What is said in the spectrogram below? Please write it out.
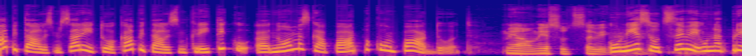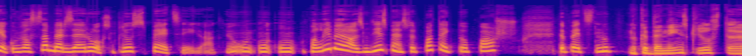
kapitālisms arī to kapitālismu kritiku nomazgā, pārpako un pārdod. Jā, un iesūdz sevi. Un iesūdz sevi, un ar prieku, un vēl saberzē rokas, un kļūst spēcīgāk. Un, un, un par liberālismu iespējams var pateikt to pašu. Tāpēc, nu, nu, kad Denīns kļūst, eh,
